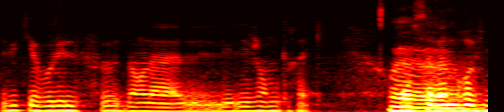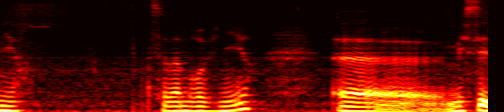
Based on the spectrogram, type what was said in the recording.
c'est lui qui a volé le feu dans les légendes grecques. ça va me revenir. Ça va me revenir. Euh, mais c'est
